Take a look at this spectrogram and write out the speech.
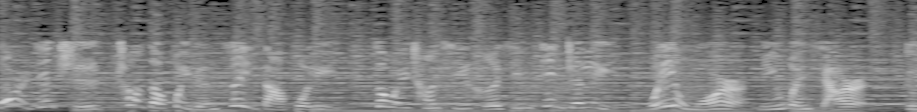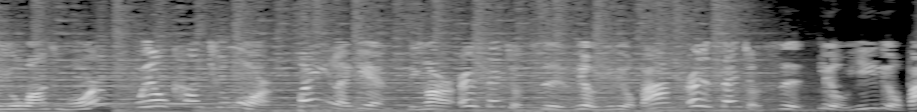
摩尔坚持创造会员最大获利，作为长期核心竞争力，唯有摩尔名闻遐迩。Do you want more? Welcome to more。欢迎来电零二二三九四六一六八二三九四六一六八。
